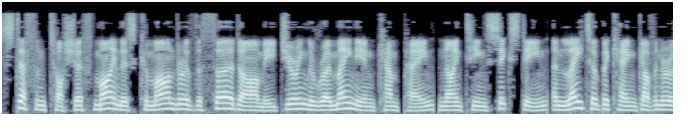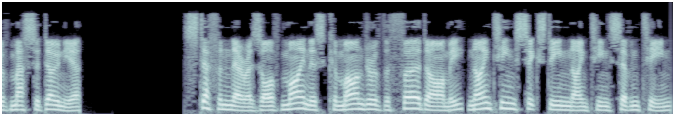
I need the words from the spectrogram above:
Stefan Toshev minus commander of the Third Army during the Romanian campaign 1916 and later became governor of Macedonia. Stefan Nerezov minus commander of the Third Army 1916-1917,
